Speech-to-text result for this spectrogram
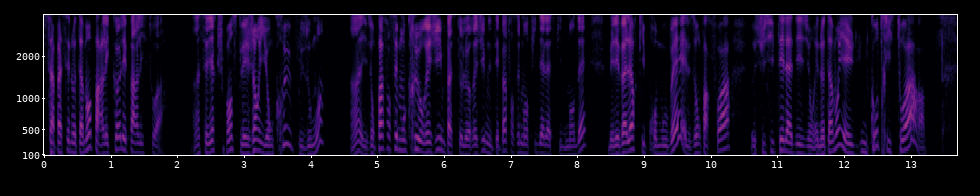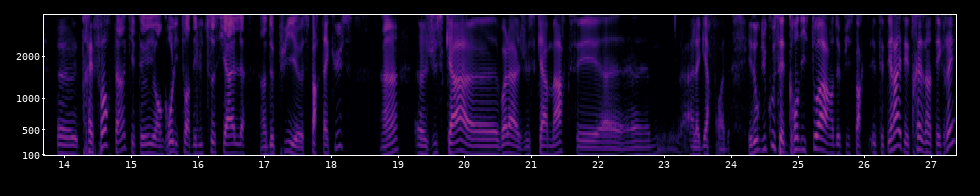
ça passait notamment par l'école et par l'histoire. Hein. C'est-à-dire que je pense que les gens y ont cru, plus ou moins, Hein, ils n'ont pas forcément cru au régime parce que le régime n'était pas forcément fidèle à ce qu'il demandait, mais les valeurs qu'il promouvait, elles ont parfois euh, suscité l'adhésion. Et notamment, il y a eu une contre-histoire euh, très forte, hein, qui était en gros l'histoire des luttes sociales hein, depuis euh, Spartacus jusqu'à voilà, Marx et à la guerre froide. Et donc, du coup, cette grande histoire depuis Spartacus, etc., était très intégrée.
